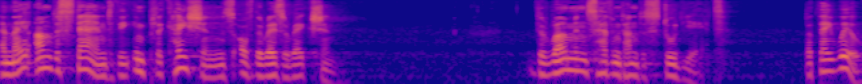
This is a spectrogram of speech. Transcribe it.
and they understand the implications of the resurrection. The Romans haven't understood yet, but they will.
